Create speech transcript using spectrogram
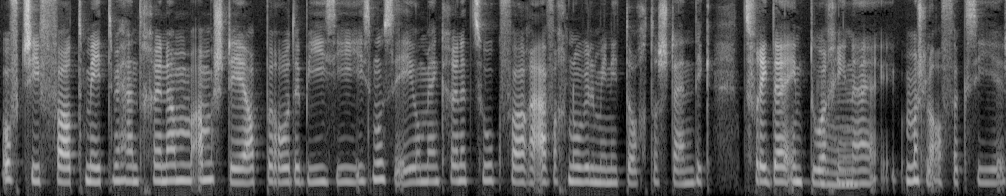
auf die Schifffahrt mit, wir haben können am, am Stehapero dabei sein, ins Museum, wir können Zug fahren, einfach nur, weil meine Tochter ständig zufrieden im Tuch mhm. am Schlafen war.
